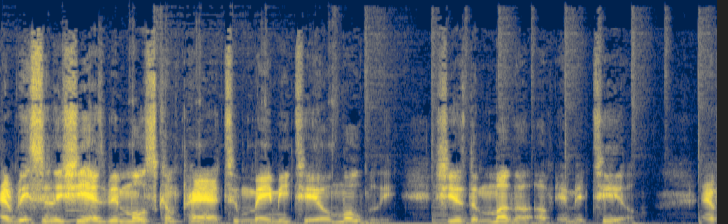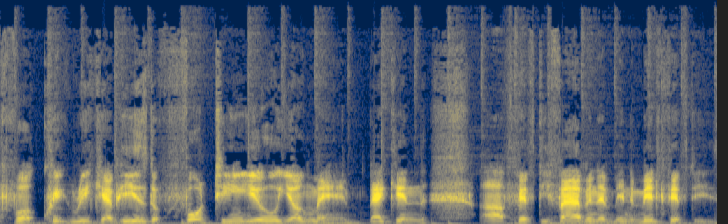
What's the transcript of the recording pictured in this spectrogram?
And recently, she has been most compared to Mamie Till Mobley. She is the mother of Emmett Till. And for a quick recap, he is the 14 year old young man back in uh, 55 in the, in the mid 50s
